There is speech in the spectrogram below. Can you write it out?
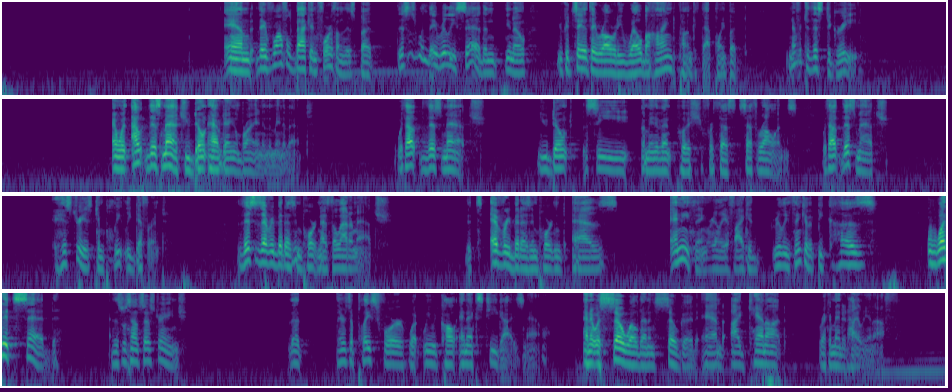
And they've waffled back and forth on this, but this is when they really said, and you know, you could say that they were already well behind Punk at that point, but Never to this degree. And without this match, you don't have Daniel Bryan in the main event. Without this match, you don't see a main event push for Seth Rollins. Without this match, history is completely different. This is every bit as important as the ladder match. It's every bit as important as anything, really, if I could really think of it, because what it said, and this will sound so strange, that there's a place for what we would call NXT guys now. And it was so well done and so good, and I cannot recommend it highly enough.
